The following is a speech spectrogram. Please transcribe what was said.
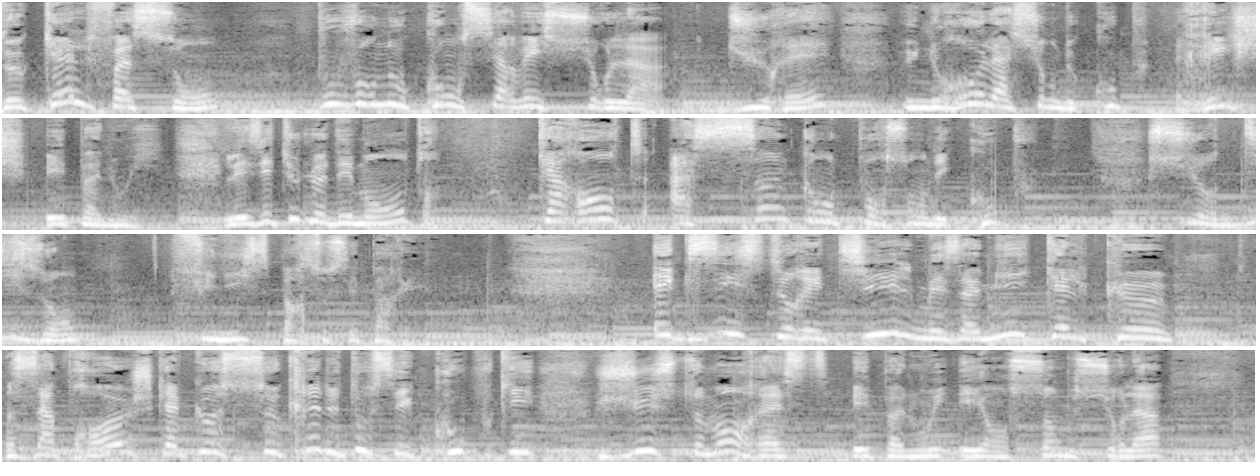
De quelle façon pouvons-nous conserver sur la durée une relation de couple riche épanouie Les études le démontrent, 40 à 50% des couples sur 10 ans finissent par se séparer. Existerait-il, mes amis, quelques approches, quelques secrets de tous ces couples qui, justement, restent épanouis et ensemble sur la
